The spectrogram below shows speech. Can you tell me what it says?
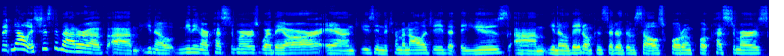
but no, it's just a matter of um, you know meeting our customers where they are and using the terminology that they use. Um, you know, they don't consider themselves quote unquote customers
